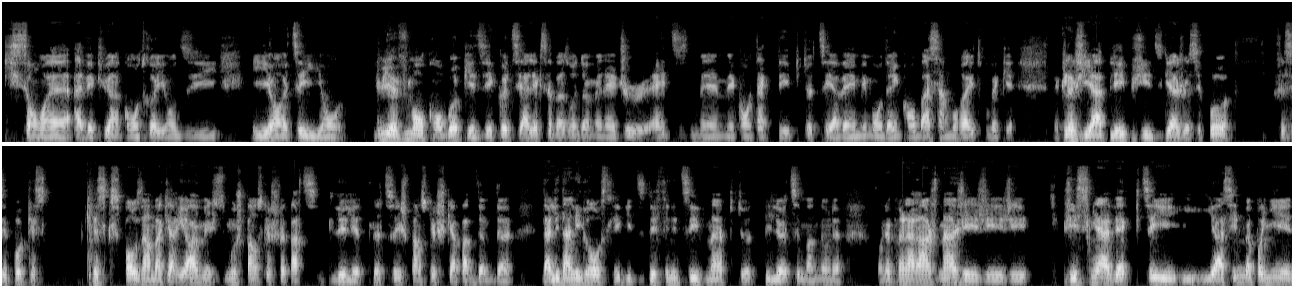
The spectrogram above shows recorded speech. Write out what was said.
qui sont avec lui en contrat. Ils ont dit. Ils ont, ils ont. Lui a vu mon combat, puis il a dit Écoute, Alex a besoin d'un manager, il dit de me, contacter. Puis tout, il avait aimé mon dernier combat à Samouraï. Il trouvait que. Fait que là, j'y ai appelé, puis j'ai dit Gars, je sais pas, je sais pas qu'est-ce qu'est-ce qui se passe dans ma carrière, mais je dis, moi, je pense que je fais partie de l'élite. Je pense que je suis capable d'aller dans les grosses ligues. Il dit définitivement, puis tout. Puis là, maintenant, on a, on a pris un arrangement. J'ai signé avec. Puis, il, il, a essayé de me pogner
